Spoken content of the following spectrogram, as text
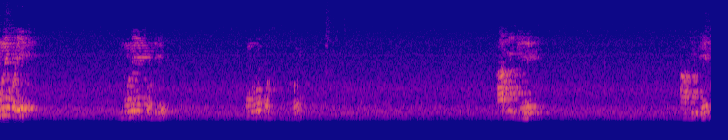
মনে করি মনে করি কোন বস্তু আবিবেগ আবিবেগ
